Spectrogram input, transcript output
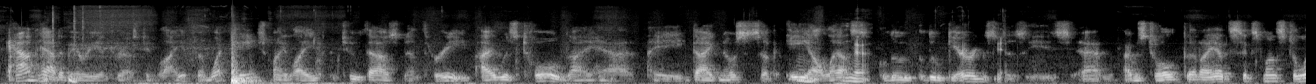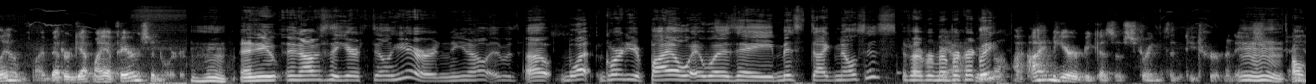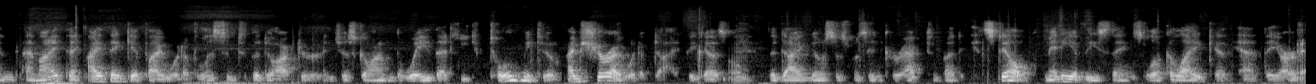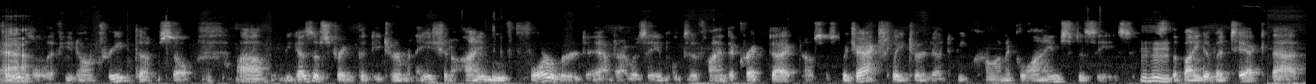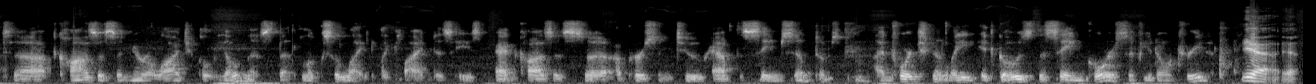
have had a very interesting life. And what changed my life in 2003, I was told I had a diagnosis of ALS, Yeah. Lou, Lou Gehrig's disease. And I was told that I had six months to live. I better get my affairs in order. And you, and obviously you're still here. And you know, it was uh, what according to your bio, it was a misdiagnosis, if I remember Yeah, correctly. you know, I, I'm here because of strength and determination, Mhm. Oh. and, and I think I think if I would have listened to the doctor and just gone the way that he told me to, I'm sure I would have died because Oh. the diagnosis was incorrect. But it's still many of these things look alike, and, and they are Yeah. fatal if you don't treat them. So, uh, because of strength and determination, I moved forward, and I was able to find the correct diagnosis, which actually turned out to be chronic Lyme's disease. It's the bite of a tick that uh, causes a neurological illness that looks alike like Lyme disease and causes uh, a person to have the same symptoms. Unfortunately, it goes the same course if you don't treat it. Yeah, yeah.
